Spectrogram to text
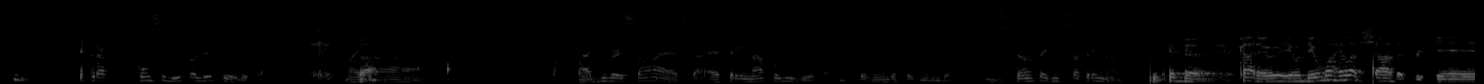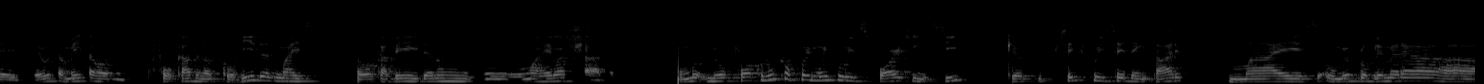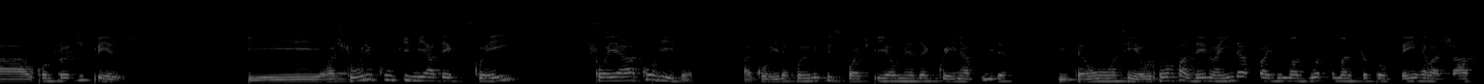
para conseguir fazer tudo, cara. Mas Tá. a, A diversão é essa, é treinar todo dia, cara, de segunda a segunda. Descanso a gente tá treinando. cara, eu, eu dei uma relaxada, porque eu também tava focado nas corridas, mas eu acabei dando um, um, uma relaxada. O meu foco nunca foi muito o esporte em si, que eu sempre fui sedentário, mas o meu problema era a, o controle de peso. E eu acho que o único que me adequei foi a corrida. A corrida foi o único esporte que eu me adequei na vida. Então, assim, eu estou fazendo ainda, faz umas duas semanas que eu estou bem relaxado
